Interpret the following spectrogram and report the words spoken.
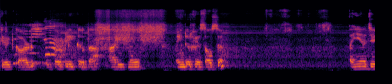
ગેટ કાર્ડ ઉપર ક્લિક કરતા આ રીતનું ઇન્ટરફેસ આવશે. અહીંયા જે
